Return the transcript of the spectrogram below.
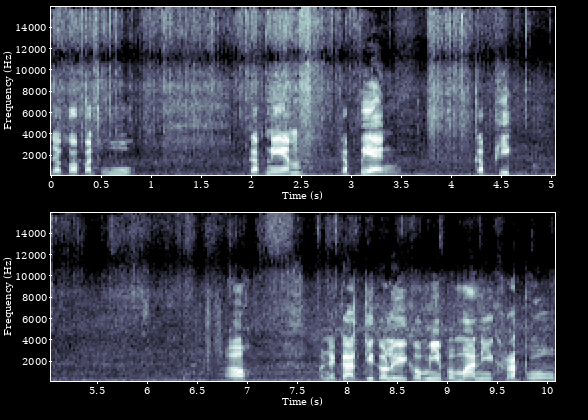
แล้วก็ปลาทูกับแหนมกับแป้งกับพริก เอาบรรยากาศที่เกาหลีก็มีประมาณนี้ครับผม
